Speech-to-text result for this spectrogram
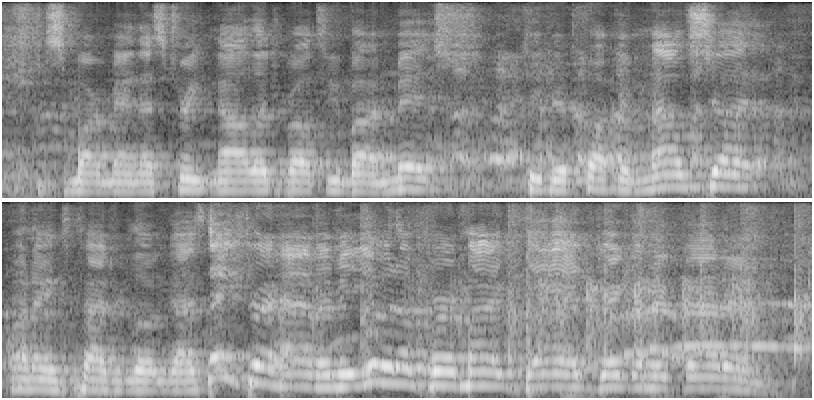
Smart man, that's street knowledge brought to you by Mitch. Keep your fucking mouth shut. My name's Patrick Logan, guys. Thanks for having me. Give it up for my dad, Jacob McFadden.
